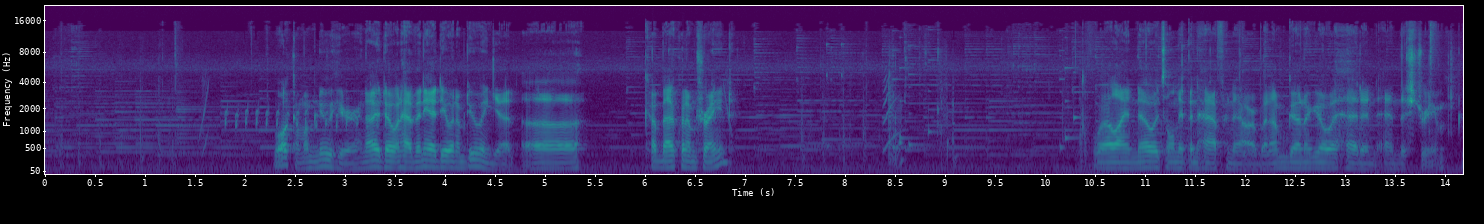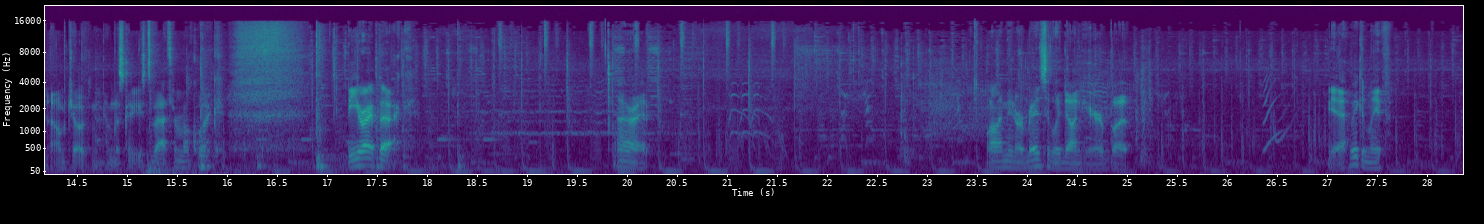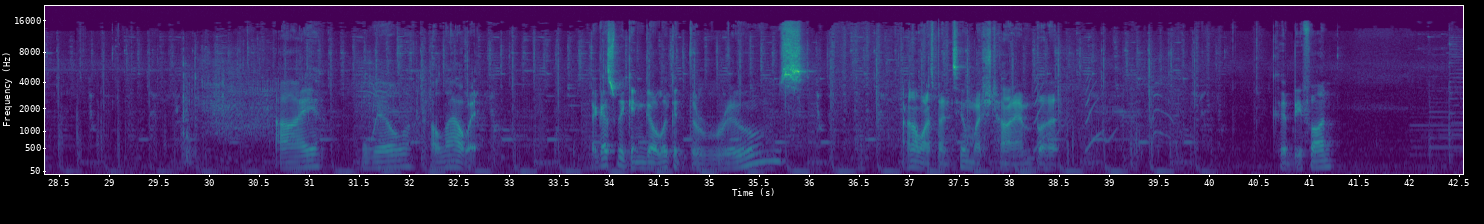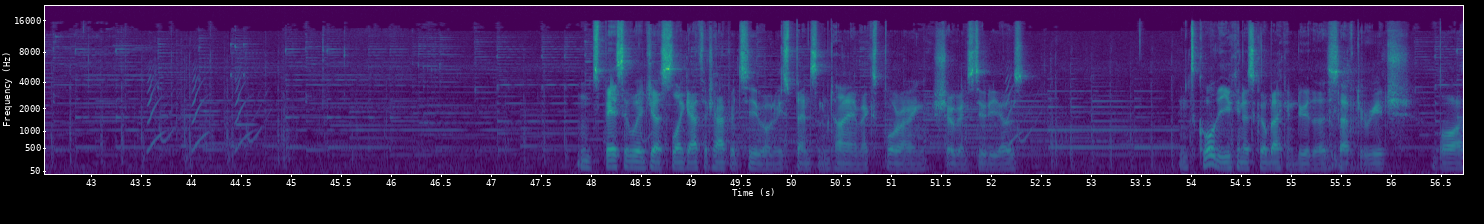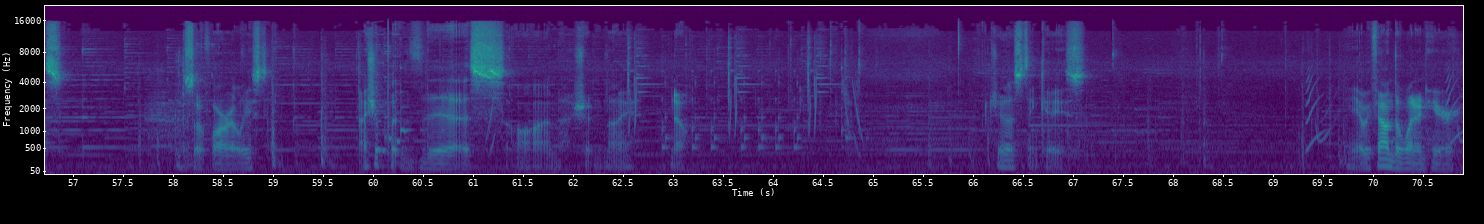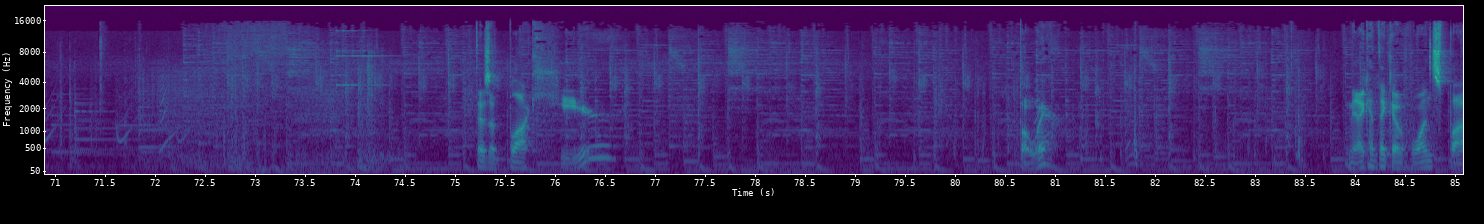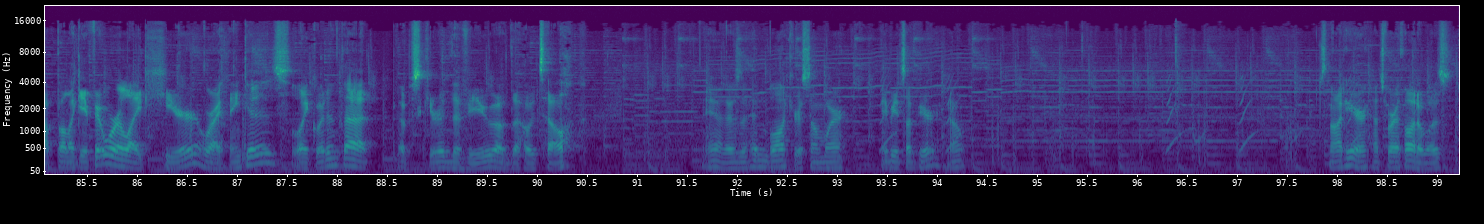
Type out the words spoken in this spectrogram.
Welcome, I'm new here, and I don't have any idea what I'm doing yet. Uh, come back when I'm trained? Well, I know it's only been half an hour, but I'm gonna go ahead and end the stream. No, I'm joking. I'm just gonna use the bathroom real quick. Be right back. Alright. Well, I mean, we're basically done here, but... Yeah, we can leave. I will allow it. I guess we can go look at the rooms? I don't want to spend too much time, but could be fun. It's basically just like after Chapter 2 when we spend some time exploring Shogun Studios. It's cool that you can just go back and do this after each boss. So far, at least. I should put this on, shouldn't I? No. Just in case. Yeah, we found the one in here. There's a block here? But where? I mean, I can think of one spot, but like if it were like here, where I think it is, like wouldn't that obscure the view of the hotel? yeah, there's a hidden block here somewhere. Maybe it's up here? No. It's not here. That's where I thought it was.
